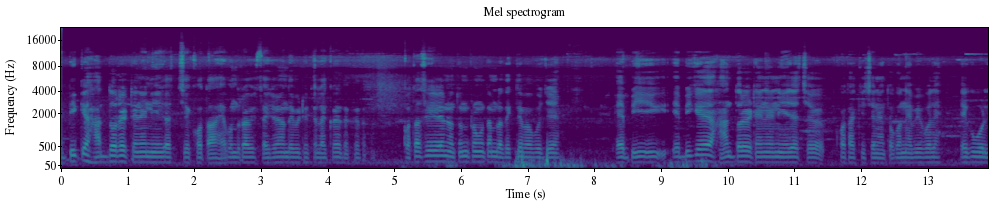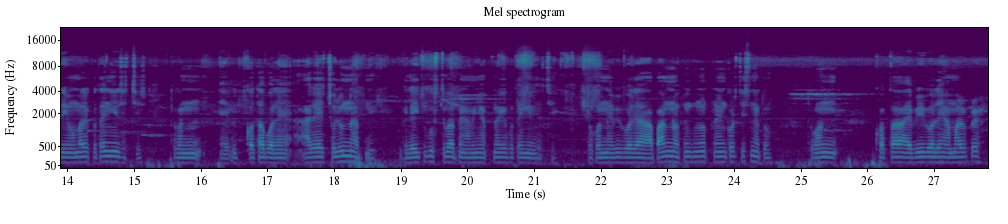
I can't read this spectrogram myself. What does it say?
এপিকে হাত ধরে টেনে নিয়ে যাচ্ছে কথা। হ্যাঁ বন্ধুরা, বিস্তারিত জানতে ভিডিওতে লাইক করে দেখতে থাকুন। কথা সিরিয়ালের নতুন প্রমোতে আমরা দেখতে পাবো যে এবি এবিকে হাত ধরে টেনে নিয়ে যাচ্ছে কথা কিচেনে। তখন এবি বলে, এ গোবর দিম আমার কোথায় নিয়ে যাচ্ছিস? তখন এবি কথা বলে, আরে চলুন না আপনি, গেলেই তো বুঝতে পারবেন আমি আপনাকে কোথায় নিয়ে যাচ্ছি। তখন এবি বলে, আবার নতুন কোনো প্ল্যান করছিস না তো? তখন কথা এবি বলে, আমার উপরে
